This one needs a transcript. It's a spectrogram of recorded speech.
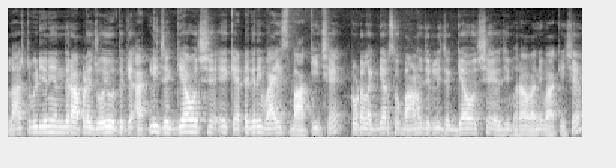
લાસ્ટ વિડીયોની અંદર આપણે જોયું હતું કે આટલી જગ્યાઓ છે એ કેટેગરી વાઇઝ બાકી છે. ટોટલ અગિયારસો બાણું જેટલી જગ્યાઓ છે હજી ભરાવાની બાકી છે.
